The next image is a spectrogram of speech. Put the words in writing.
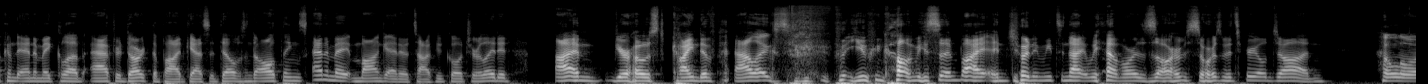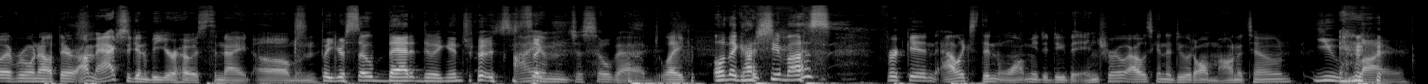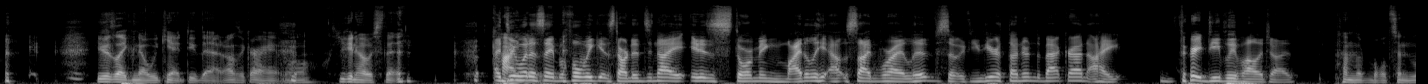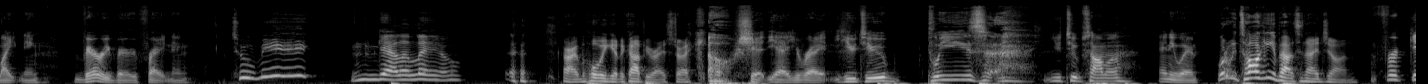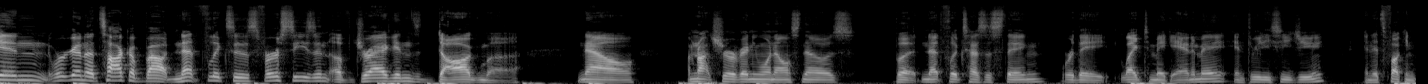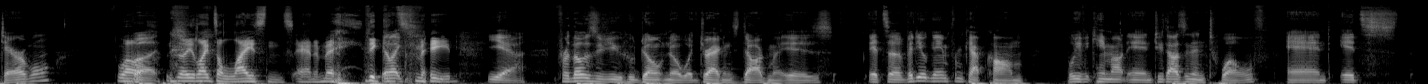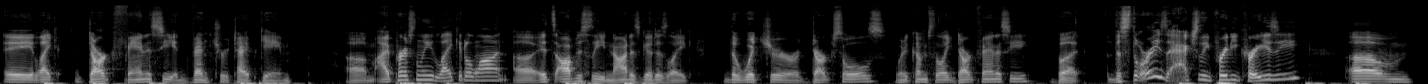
welcome to Anime Club After Dark, the podcast that delves into all things anime, manga, and otaku culture related. I'm your host, kind of, Alex, but you can call me Senpai. And joining me tonight, we have our czar of source material, John. Hello, everyone out there. I'm actually going to be your host tonight. Um, But you're so bad at doing intros. You're I like, am just so bad. Like, Onegashimasu. freaking Alex didn't want me to do the intro. I was going to do it all monotone. You liar. He was like, no, we can't do that. I was like, all right, well, you can host then. I do want to say before we get started tonight, it is storming mightily outside where I live. So if you hear thunder in the background, I very deeply apologize. Thunderbolts and lightning. Very, very frightening. To me. Mm, Galileo. All right, before we get a copyright strike. Oh, shit. Yeah, you're right. YouTube, please. YouTube Sama. Anyway, What are we talking about tonight, John? freaking, we're gonna talk about Netflix's first season of Dragon's Dogma. Now, I'm not sure if anyone else knows, but Netflix has this thing where they like to make anime in 3D CG, and it's fucking terrible. Well, But- they like to license anime that gets like- made. Yeah. For those of you who don't know what Dragon's Dogma is, it's a video game from Capcom. Believe it came out in 2012 and it's a like dark fantasy adventure type game. Um, I personally like it a lot. Uh, it's obviously not as good as like The Witcher or Dark Souls when it comes to like dark fantasy, but the story is actually pretty crazy. Um,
